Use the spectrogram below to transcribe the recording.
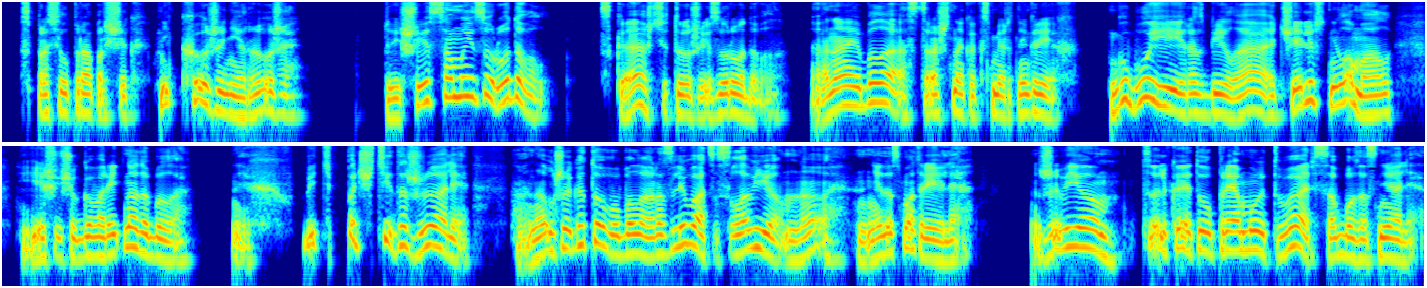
— спросил прапорщик. «Ни кожи, ни рожи». «Ты ж ее самоизуродовал», Скажете, тоже изуродовал. Она и была страшна, как смертный грех. Губу ей разбила, а челюсть не ломал. Ей ж еще говорить надо было. Эх, ведь почти дожали. Она уже готова была разливаться соловьем, но не досмотрели. Живьем, только эту упрямую тварь с обоза сняли,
